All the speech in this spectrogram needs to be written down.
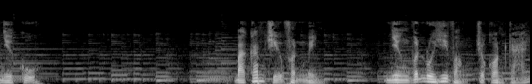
như cũ. Bà cam chịu phận mình, nhưng vẫn nuôi hy vọng cho con cái.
